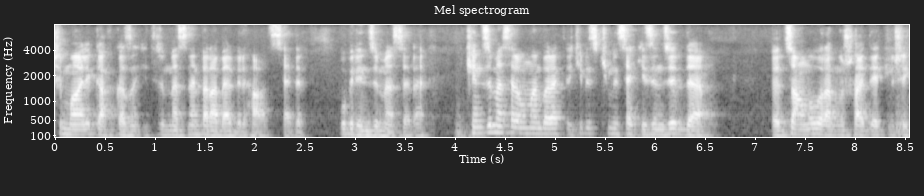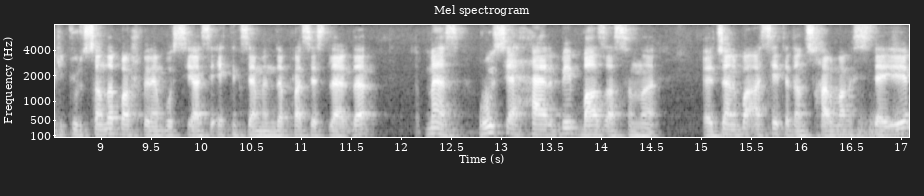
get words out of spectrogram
Şimali Qafqazın itirilməsinə bərabər bir hadisədir. Bu birinci məsələ. İkinci məsələ ondan ibarətdir ki, biz 2008-ci ildə e, canlı olaraq müşahidə etmişik ki, Gürcüstanda baş verən bu siyasi etnik zəmində proseslərdə məhz Rusiya hərbi bazasını e, Cənubi Osetiyadan çıxarmaq istəyi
